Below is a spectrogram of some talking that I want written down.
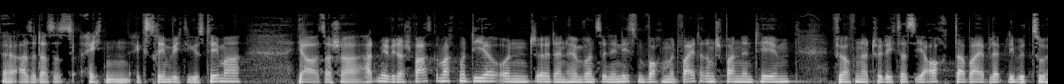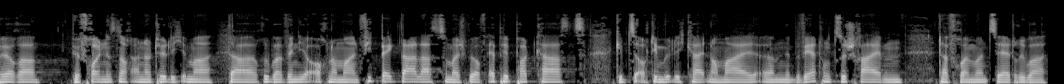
Äh, also das ist echt ein extrem wichtiges Thema. Ja, Sascha, hat mir wieder Spaß gemacht mit dir und äh, dann hören wir uns in den nächsten Wochen mit weiteren spannenden Themen. Wir hoffen natürlich, dass ihr auch dabei bleibt, liebe Zuhörer. Wir freuen uns noch natürlich immer darüber, wenn ihr auch nochmal ein Feedback da lasst, zum Beispiel auf Apple Podcasts gibt es auch die Möglichkeit, nochmal ähm, eine Bewertung zu schreiben. Da freuen wir uns sehr drüber.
